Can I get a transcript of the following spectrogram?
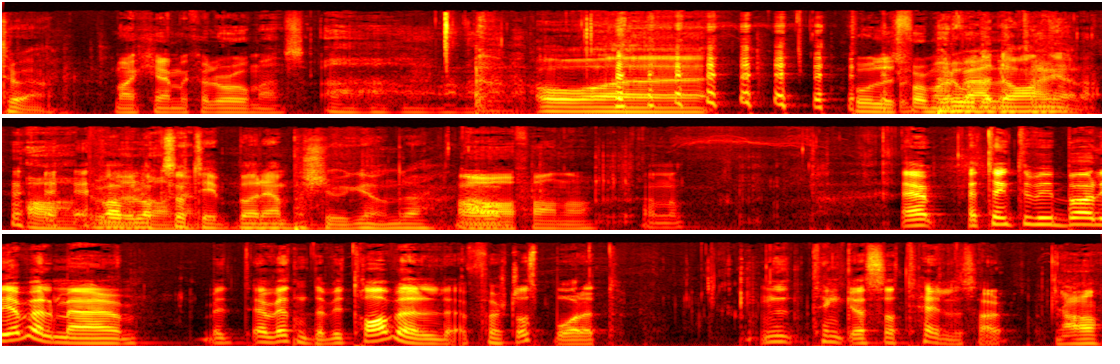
Tror jag. My Chemical Romance ah. Och eh, Bullet for my Broder Valentine Daniel. ah, det var väl också Daniel. typ början på 2000. Ja, fan ja. Eh, jag tänkte vi börjar väl med, med, jag vet inte, vi tar väl första spåret. Nu tänker jag Satels här. Ja.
